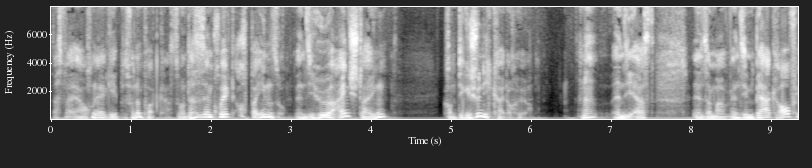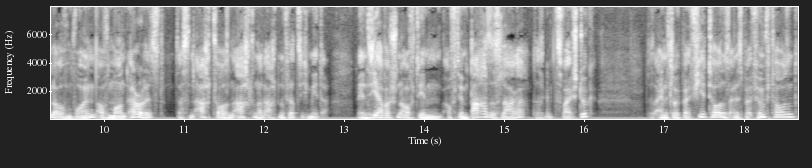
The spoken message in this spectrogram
Das war ja auch ein Ergebnis von dem Podcast. So, und das ist im Projekt auch bei Ihnen so. Wenn Sie höher einsteigen, kommt die Geschwindigkeit auch höher. Ne? Wenn Sie erst, äh, sag mal, wenn Sie einen Berg rauflaufen wollen auf Mount Everest, das sind 8848 Meter. Wenn Sie aber schon auf dem, auf dem Basislager, das gibt zwei Stück, das eine ist glaube ich bei 4000, das eine ist bei 5000,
